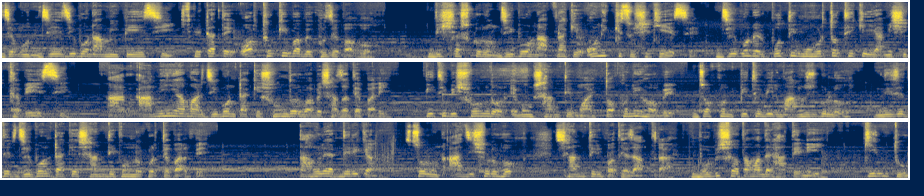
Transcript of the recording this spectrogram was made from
যেমন, যে জীবন আমি পেয়েছি, সেটাতে অর্থ কীভাবে খুঁজে পাবো? বিশ্বাস করুন, জীবন আপনাকে অনেক কিছু শিখিয়েছে। জীবনের প্রতি মুহূর্ত থেকেই আমি শিক্ষা পেয়েছি। আর আমি আমার জীবনটাকে সুন্দরভাবে সাজাতে পারি। পৃথিবী সুন্দর এবং শান্তিময় তখনই হবে যখন পৃথিবীর মানুষগুলো নিজেদের জীবনটাকে শান্তিপূর্ণ করতে পারবে। তাহলে আর দেরি কেন? চলুন, আজই শুরু হোক শান্তির পথে যাত্রা। ভবিষ্যৎ আমাদের হাতে নেই। কিন্তু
